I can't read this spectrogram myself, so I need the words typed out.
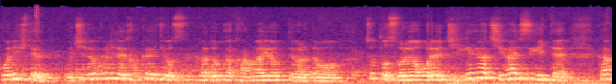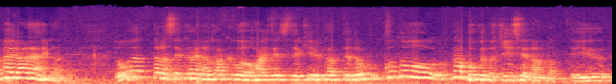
こに来てうちの国で核兵器をするかどうか考えようって言われてもちょっとそれは俺次元が違いすぎて考えられないんだと。どうやったら世界の核を廃絶できるかってどことが僕の人生なんだっていう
